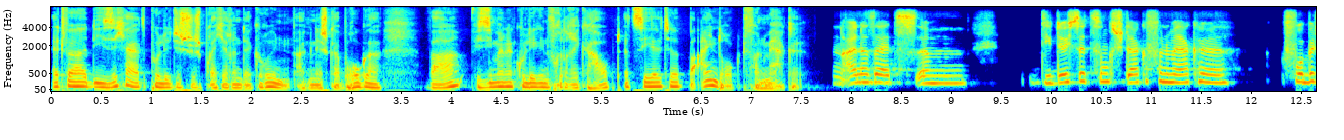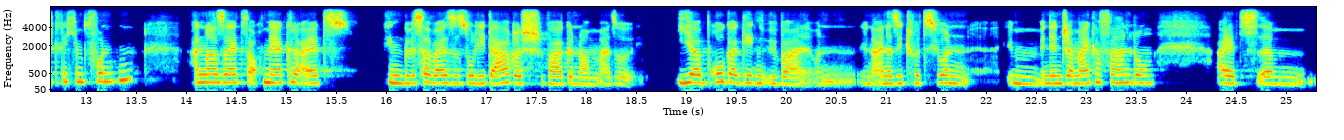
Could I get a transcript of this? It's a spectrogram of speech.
Etwa die sicherheitspolitische Sprecherin der Grünen, Agnieszka Brugger, war, wie sie meiner Kollegin Friederike Haupt erzählte, beeindruckt von Merkel. Einerseits ähm, die Durchsetzungsstärke von Merkel vorbildlich empfunden, andererseits auch Merkel als in gewisser Weise solidarisch wahrgenommen, also ihr Brugger gegenüber und in einer Situation im, in den Jamaika-Verhandlungen, als ähm,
